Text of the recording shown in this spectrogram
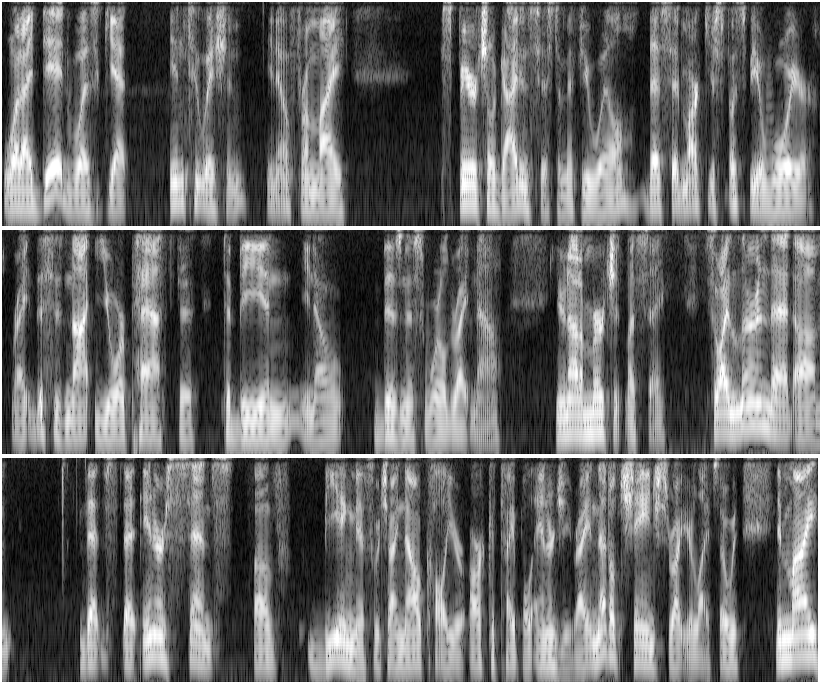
What I did was get intuition, you know, from my spiritual guidance system, if you will, that said, Mark, you're supposed to be a warrior, right? This is not your path to to be in, you know, business world right now. You're not a merchant, let's say. So I learned that um, that's that inner sense of beingness, which I now call your archetypal energy, right? And that'll change throughout your life. So in my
